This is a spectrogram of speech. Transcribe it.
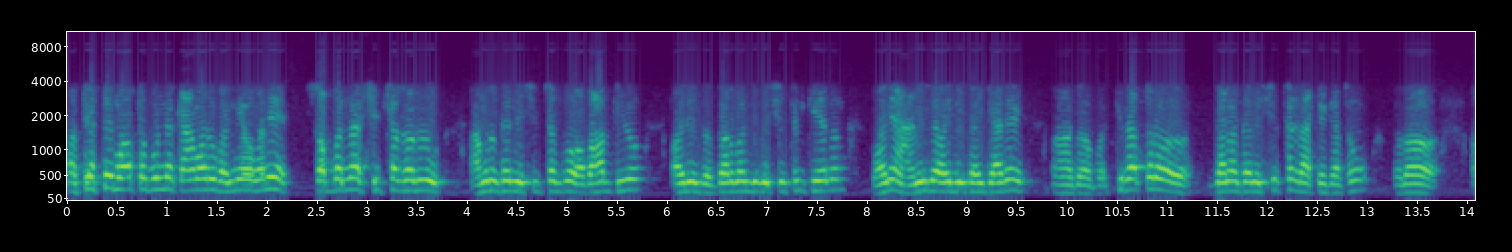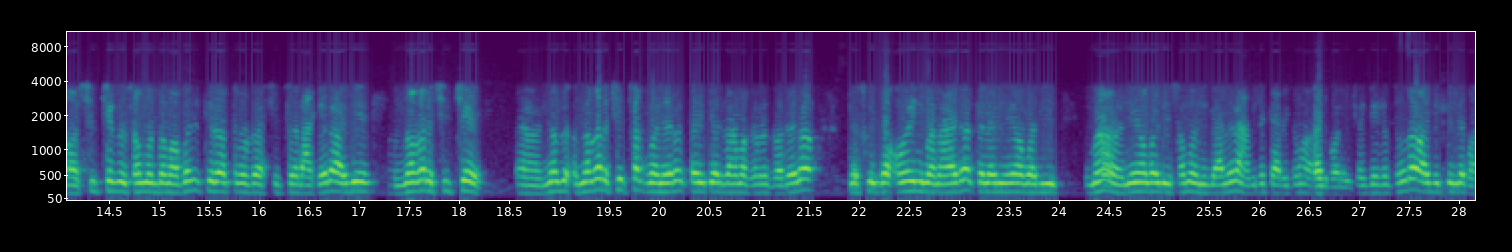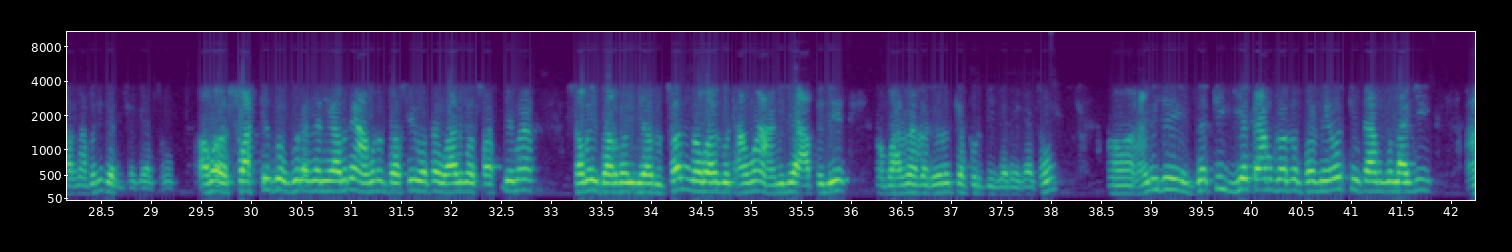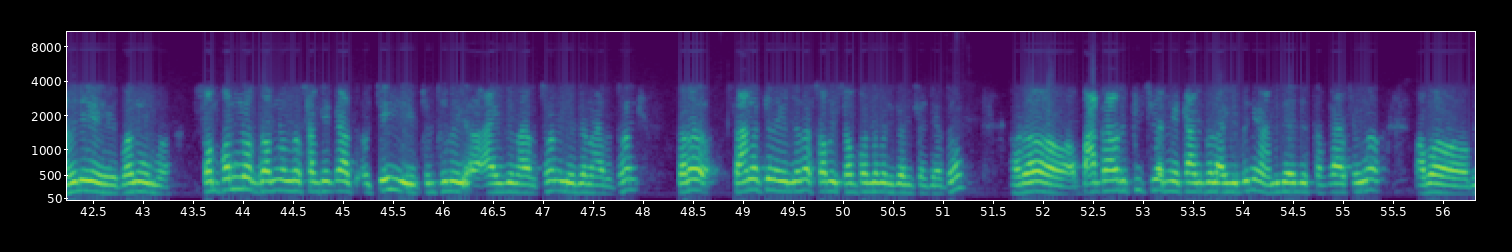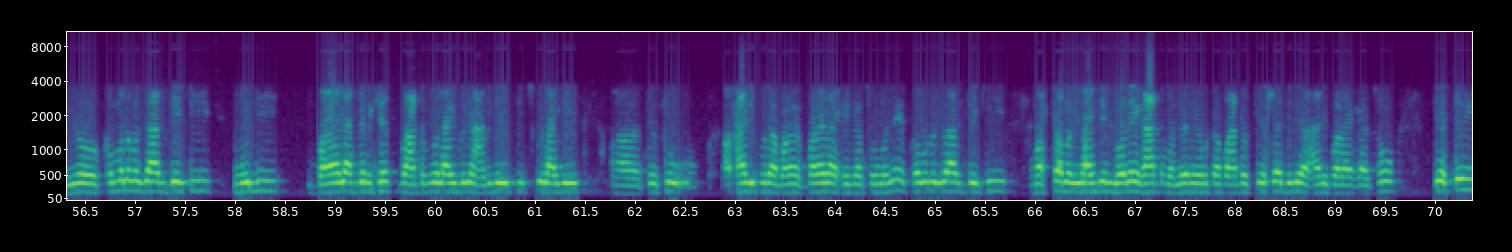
त्यस्तै महत्त्वपूर्ण कामहरू भन्ने हो भने सबभन्दा शिक्षकहरू हाम्रो चाहिँ शिक्षकको अभाव थियो। अहिले दरबन्दीको शिक्षक थिएनन् भने हामीले अहिले चाहिँ के अरे त्रिहत्तरजना चाहिँ शिक्षक राखेका छौँ र शिक्षकको सम्बन्धमा पनि त्रिहत्तरवटा शिक्षक राखेर अहिले नगर शिक्षक नगर शिक्षक भनेर चाहिँ नामाकरण गरेर त्यसको ऐन बनाएर त्यसलाई नियमावलीमा नियमावलीसम्म निकालेर हामीले कार्यक्रम अगाडि बढाइसकेका छौँ र अहिले त्यसले भर्ना पनि गरिसकेका छौँ। अब स्वास्थ्यको कुरा गर्ने हो भने हाम्रो दसैँवटा वार्डमा स्वास्थ्यमा सबै दरबन्दीहरू छन्। नभएको ठाउँमा हामीले आफैले भर्ना गरेर त्यो पूर्ति गरेका छौँ। हामीले जति यो काम गर्नुपर्ने हो त्यो कामको लागि हामीले भनौँ सम्पन्न गर्न नसकेका केही ठुल्ठुलो आयोजनाहरू छन् योजनाहरू छन् तर सानोतिनो योजना सबै सम्पन्न पनि गरिसकेका छौँ। र बाटाहरू पिच गर्ने कामको लागि पनि हामीले अहिले सरकारसँग अब यो कमल बजारदेखि मुली बयाला बेर्खेत बाटोको लागि पनि हामीले पिचको लागि त्यसको अगाडि कुरा बढाइ बढाइराखेका छौँ भने कमलबजारदेखि मस्तामन्दाली लोडेघाट भनेर एउटा बाटो त्यसलाई पनि अगाडि बढाएका छौँ। त्यस्तै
